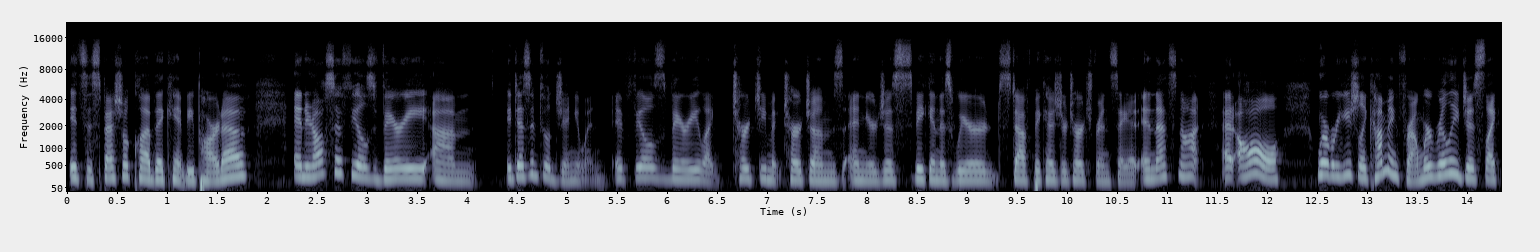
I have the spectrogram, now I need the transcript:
it's a special club they can't be part of. And it also feels very um it doesn't feel genuine. It feels very like churchy McChurchums and you're just speaking this weird stuff because your church friends say it. And that's not at all where we're usually coming from. We're really just like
